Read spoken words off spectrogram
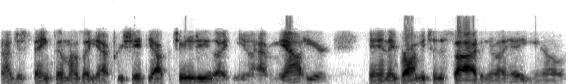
And I just thanked them. I was like, yeah, I appreciate the opportunity, like you know, having me out here and they brought me to the side and they're like, hey, you know,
